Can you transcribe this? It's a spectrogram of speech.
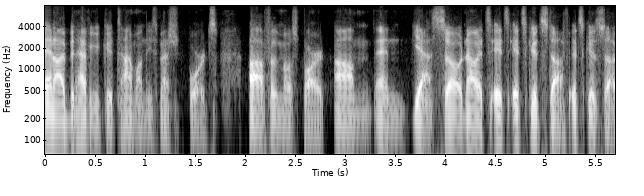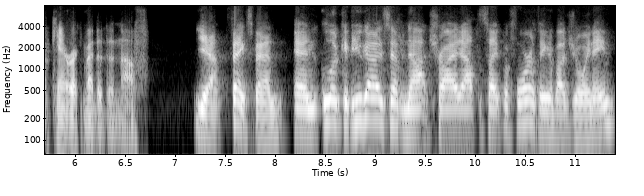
and i've been having a good time on these message boards uh, for the most part um, and yeah so no it's it's it's good stuff it's good stuff can't recommend it enough yeah, thanks, man. And look, if you guys have not tried out the site before, thinking about joining,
